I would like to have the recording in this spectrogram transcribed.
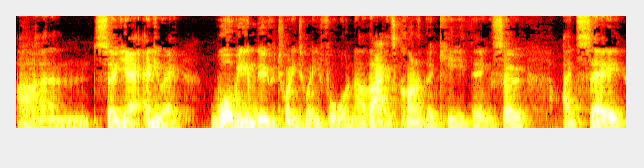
And so, yeah, anyway, what are we going to do for 2024? Now, that is kind of the key thing. So I'd say,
